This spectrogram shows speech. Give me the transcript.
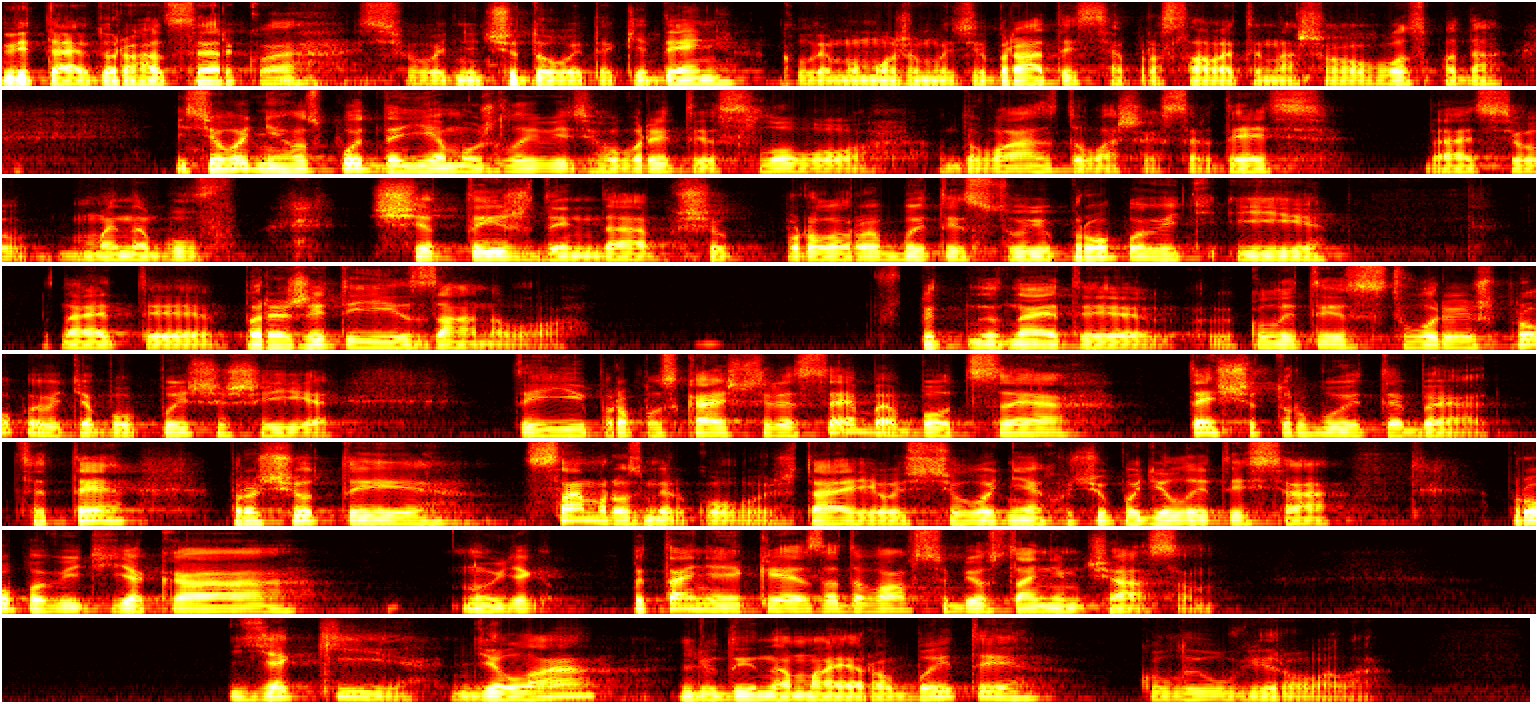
Вітаю, дорога церква. Сьогодні чудовий такий день, коли ми можемо зібратися, прославити нашого Господа. І сьогодні Господь дає можливість говорити слово до вас, до ваших сердець. У мене був ще тиждень, щоб проробити свою проповідь і, знаєте, пережити її заново. Знаєте, коли ти створюєш проповідь або пишеш її, ти її пропускаєш через себе, бо це те, що турбує тебе. Це те, про що ти сам розмірковуєш. Да? І ось сьогодні я хочу поділитися проповідь, яка, ну, як, питання, яке я задавав собі останнім часом. Які діла людина має робити, коли увірувала?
